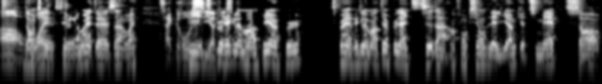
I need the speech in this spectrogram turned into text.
ah, donc, c'est vraiment intéressant, ouais. Ça grossit. tu peux réglementer un peu, tu peux réglementer un peu l'altitude en fonction de l'hélium que tu mets et tu sors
